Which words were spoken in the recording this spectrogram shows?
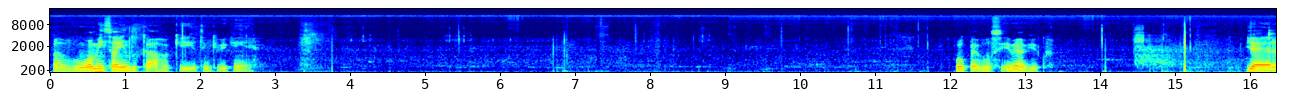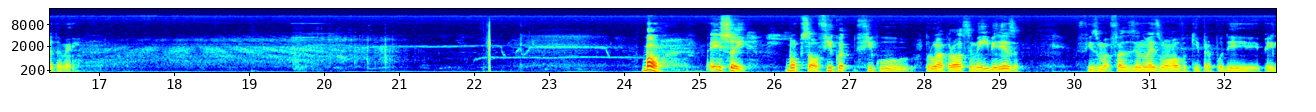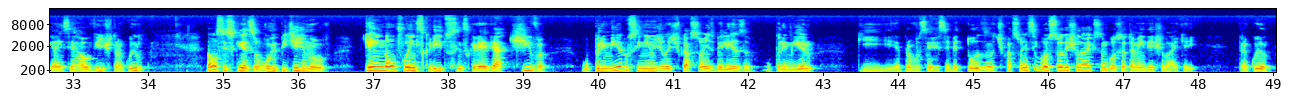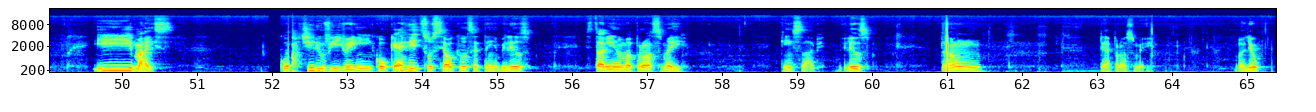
Ah, um homem saindo do carro aqui, eu tenho que ver quem é. Opa, é você, meu amigo. Já era também. Bom, é isso aí. Bom, pessoal, fico, fico por uma próxima aí, beleza? Fiz uma, fazendo mais um alvo aqui para poder pegar e encerrar o vídeo, tranquilo? Não se esqueça, eu vou repetir de novo. Quem não for inscrito, se inscreve e ativa o primeiro sininho de notificações, beleza? O primeiro, que é para você receber todas as notificações. Se gostou, deixa o like. Se não gostou, também deixa o like aí. Tranquilo? E mais compartilhe o vídeo aí em qualquer rede social que você tenha, beleza? Estarei numa próxima aí. Quem sabe, beleza? Então, até a próxima aí. Valeu!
